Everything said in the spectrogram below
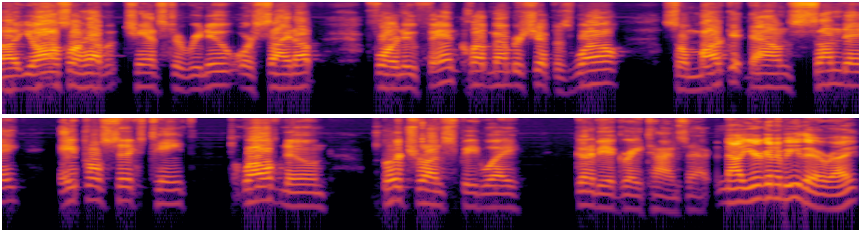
Uh, you'll also have a chance to renew or sign up for a new fan club membership as well. So mark it down Sunday, April 16th, 12 noon, Birch Run Speedway. Going to be a great time, Zach. Now you're going to be there, right?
